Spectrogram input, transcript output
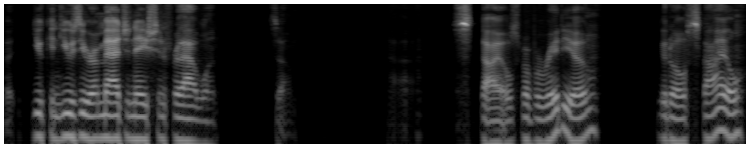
but you can use your imagination for that one. So, uh, Style's Rebel Radio, good old style,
